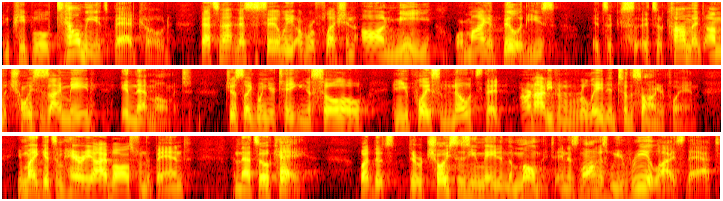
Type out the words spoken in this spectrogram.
and people tell me it's bad code, that's not necessarily a reflection on me or my abilities. It's a, it's a comment on the choices I made in that moment. Just like when you're taking a solo and you play some notes that are not even related to the song you're playing. You might get some hairy eyeballs from the band, and that's okay. But there are choices you made in the moment, and as long as we realize that,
